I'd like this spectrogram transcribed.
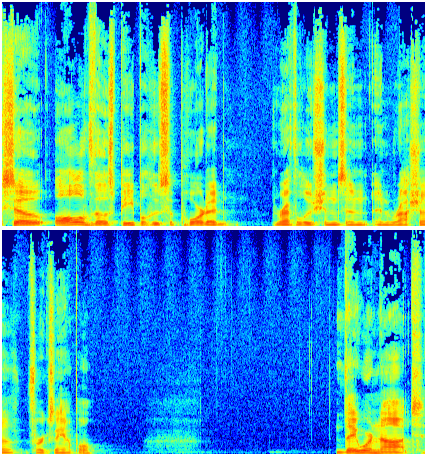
So, all of those people who supported revolutions in, in Russia, for example, they were not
